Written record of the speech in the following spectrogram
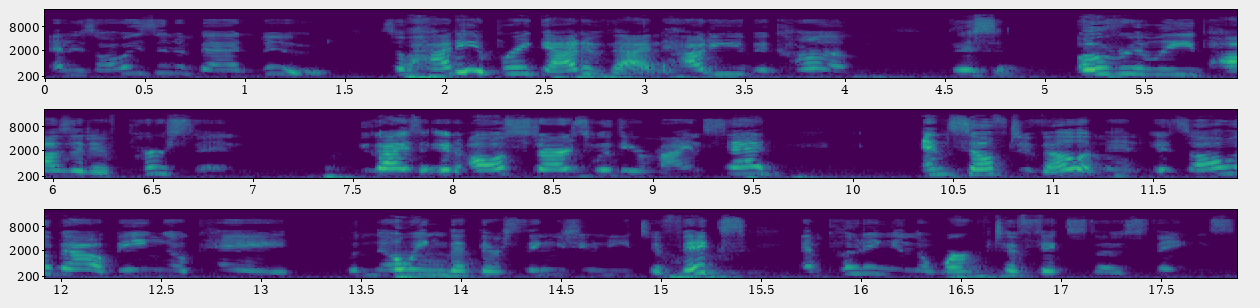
and is always in a bad mood. So, how do you break out of that? And how do you become this overly positive person? You guys, it all starts with your mindset and self development. It's all about being okay with knowing that there's things you need to fix and putting in the work to fix those things.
